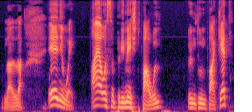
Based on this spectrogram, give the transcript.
Da, da, da. Anyway, aia o să primești, Paul, într-un pachet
